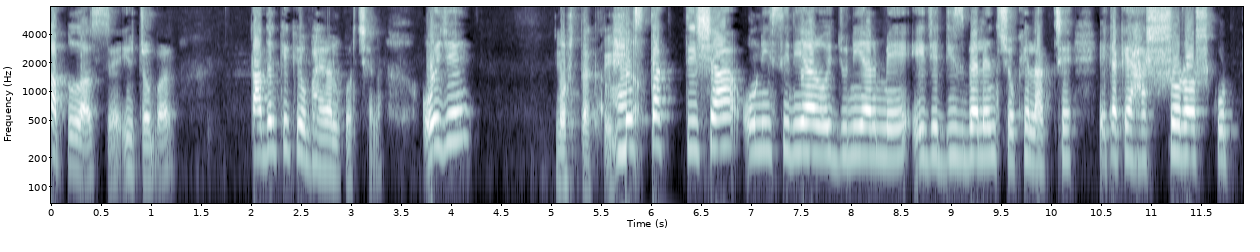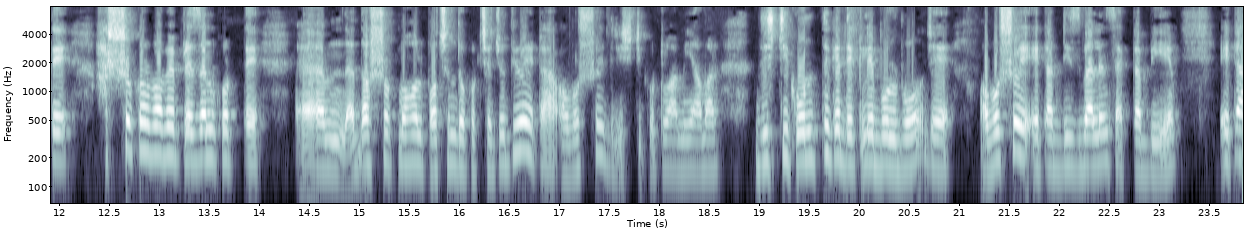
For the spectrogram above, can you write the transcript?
কাপল আছে ইউটিউবার তাদেরকে কেউ ভাইরাল করছে না। ওই যে মোস্তাক তিশা। উনি সিনিয়র, ওই জুনিয়র মেয়ে, এই যে ডিসব্যালেন্স চোখে লাগছে, এটাকে হাস্যরস করতে হাস্যকর ভাবে প্রেজেন্ট করতে দর্শক মহল পছন্দ করছে। যদিও এটা অবশ্যই দৃষ্টিকটু, আমি আমার দৃষ্টিকোণ থেকে দেখলে বলব যে অবশ্যই এটা ডিসব্যালেন্স একটা বিয়ে। এটা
